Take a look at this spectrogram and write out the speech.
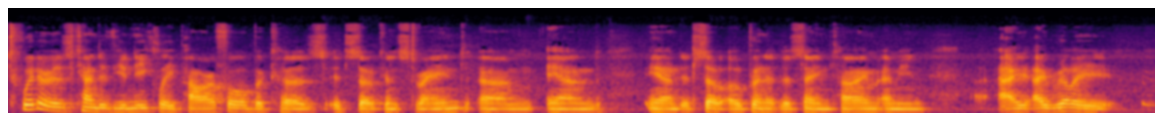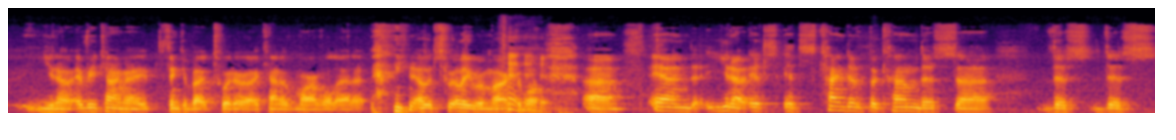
Twitter is kind of uniquely powerful because it's so constrained um, and and it's so open at the same time. I mean, I, I really, you know, every time I think about Twitter, I kind of marvel at it. you know, it's really remarkable, um, and you know, it's it's kind of become this uh, this this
